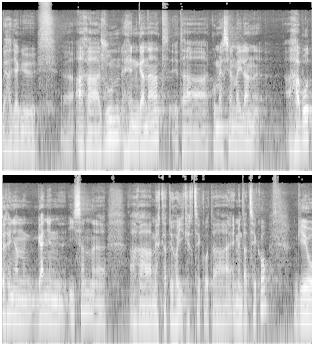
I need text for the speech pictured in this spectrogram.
behadiak uh, aga jun, hen ganat, eta komerzial mailan ahabo terrenan gainen izan, uh, aga merkatu hoi ikertzeko eta emendatzeko. Geo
